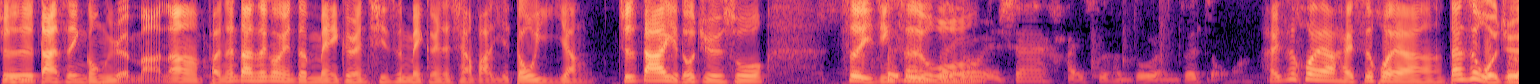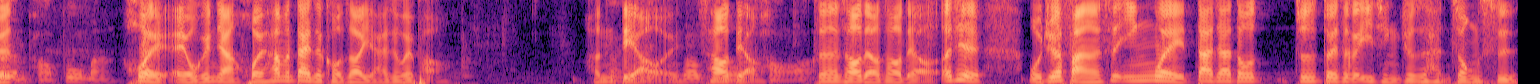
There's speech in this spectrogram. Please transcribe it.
就是大森林公园嘛。那反正大森林公园的每个人，其实每个人的想法也都一样，就是大家也都觉得说，这已经是我公园现在还是很多人在走啊？还是会啊，还是会啊，但是我觉得跑步吗？会，哎、我跟你讲会，他们戴着口罩也还是会跑，很屌哎、超屌！真的超屌超屌，而且我觉得反而是因为大家都就是对这个疫情就是很重视，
